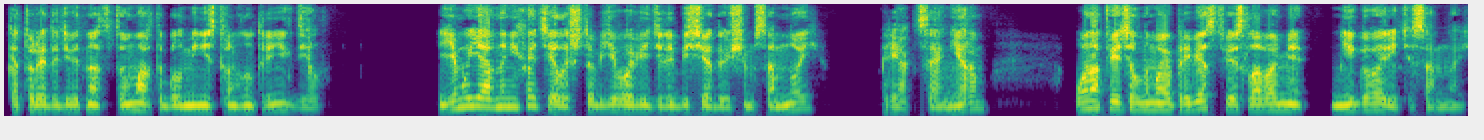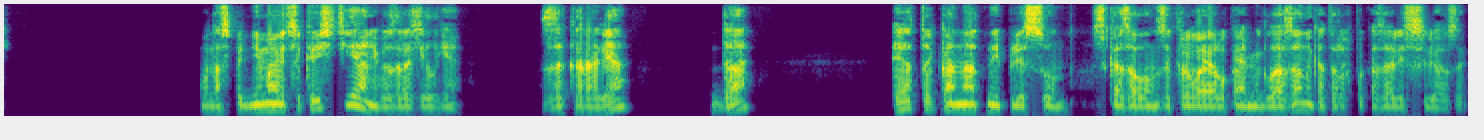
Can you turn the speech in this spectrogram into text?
который до 19 марта был министром внутренних дел. Ему явно не хотелось, чтобы его видели беседующим со мной, реакционером. Он ответил на мое приветствие словами «Не говорите со мной». «У нас поднимаются крестьяне», — возразил я. «За короля?» «Да». «Это канатный плесун», — сказал он, закрывая руками глаза, на которых показались слезы.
